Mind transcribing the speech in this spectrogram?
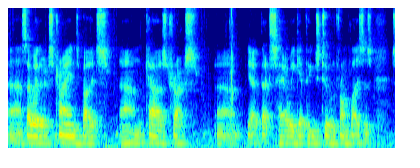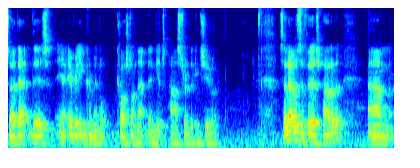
Uh, so whether it's trains, boats, um, cars, trucks, um, yeah, that's how we get things to and from places. So that there's you know, every incremental cost on that then gets passed through the consumer. So that was the first part of it. Um,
